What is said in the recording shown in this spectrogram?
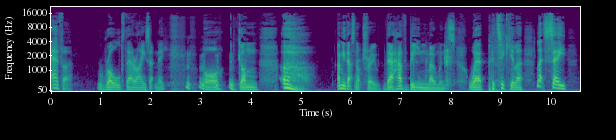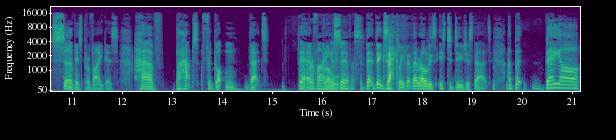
ever rolled their eyes at me or gone, oh. I mean, that's not true. There have been moments where particular, let's say, service providers have perhaps forgotten that They're providing a role- service. that- exactly that their role is is to do just that. Uh, but they are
